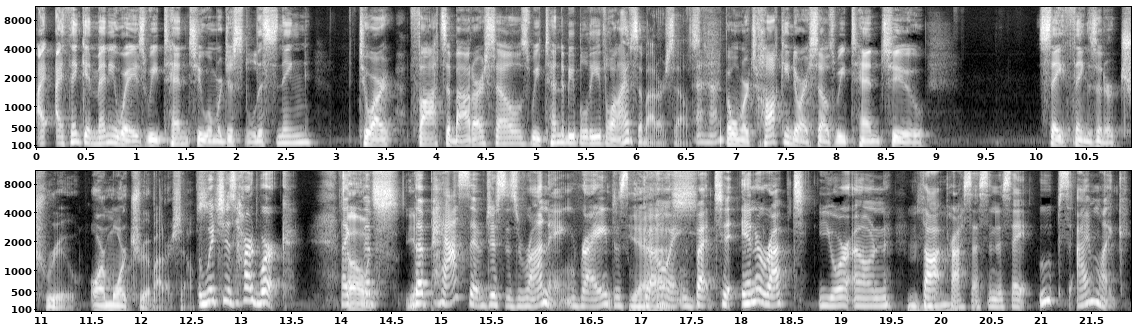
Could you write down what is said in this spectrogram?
I, I, think in many ways we tend to, when we're just listening to our thoughts about ourselves, we tend to be believe lies about ourselves. Uh-huh. But when we're talking to ourselves, we tend to say things that are true or more true about ourselves. Which is hard work. Like oh, the, yeah. the passive just is running, right? Just yes. going. But to interrupt your own mm-hmm. thought process and to say, oops, I'm like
